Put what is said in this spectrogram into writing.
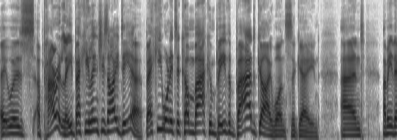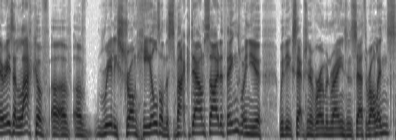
it was apparently Becky Lynch's idea. Becky wanted to come back and be the bad guy once again. And I mean, there is a lack of, of of really strong heels on the SmackDown side of things. When you, with the exception of Roman Reigns and Seth Rollins,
